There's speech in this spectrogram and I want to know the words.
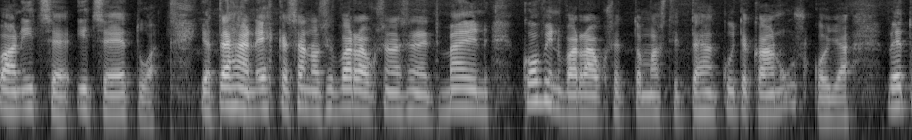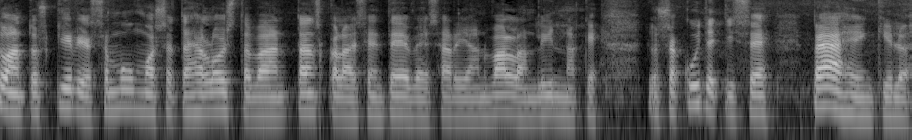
vaan itse, itse etua. Ja tähän ehkä sanoisin varauksena sen, että mä en kovin varauksettomasti tähän kuitenkaan usko ja vetoan tuossa kirjassa muun muassa tähän loistavaan tanskalaiseen TV-sarjaan Vallan linnake, jossa kuitenkin se päähenkilö,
